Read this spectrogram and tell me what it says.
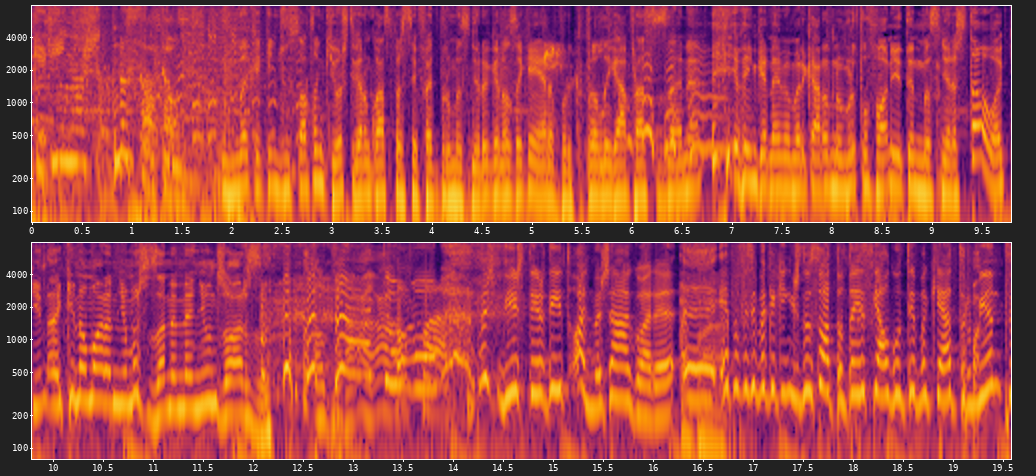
Macaquinhos no sótão. Macaquinhos no sótão que hoje tiveram quase para ser feito por uma senhora que eu não sei quem era, porque para ligar para a Susana eu enganei-me a marcar o número de telefone e atendo uma senhora: Estou, aqui, aqui não mora nenhuma Susana, nenhum Jorge. Tão bom. Mas podias ter dito, olha, mas já agora eh, é para fazer macaquinhos no sótão, tem assim algum tema que a atormente?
